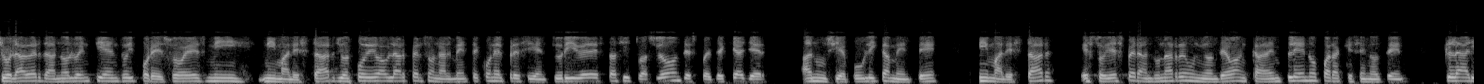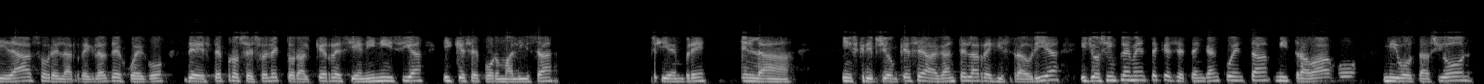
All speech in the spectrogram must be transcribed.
Yo la verdad no lo entiendo y por eso es mi, mi malestar. Yo he podido hablar personalmente con el presidente Uribe de esta situación después de que ayer anuncié públicamente mi malestar. Estoy esperando una reunión de bancada en pleno para que se nos den claridad sobre las reglas de juego de este proceso electoral que recién inicia y que se formaliza siempre en la inscripción que se haga ante la registraduría y yo simplemente que se tenga en cuenta mi trabajo, mi votación,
